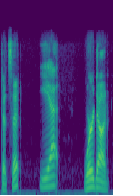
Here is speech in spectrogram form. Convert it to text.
That's it. Yeah. We're done.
